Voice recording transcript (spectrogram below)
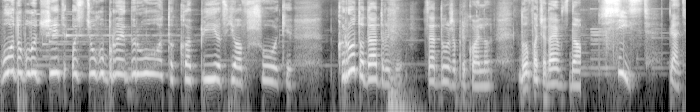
Можна отримати ось цього брейдрота. Капець, я в шокі. Круто, да, друзі? Це дуже прикольно. Ну, починаємо знову. Сість. П'ять,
